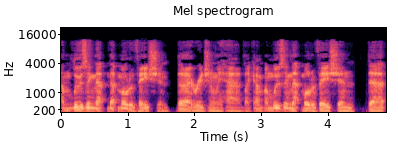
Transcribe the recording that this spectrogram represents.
I'm losing that that motivation that I originally had. Like I'm, I'm losing that motivation that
